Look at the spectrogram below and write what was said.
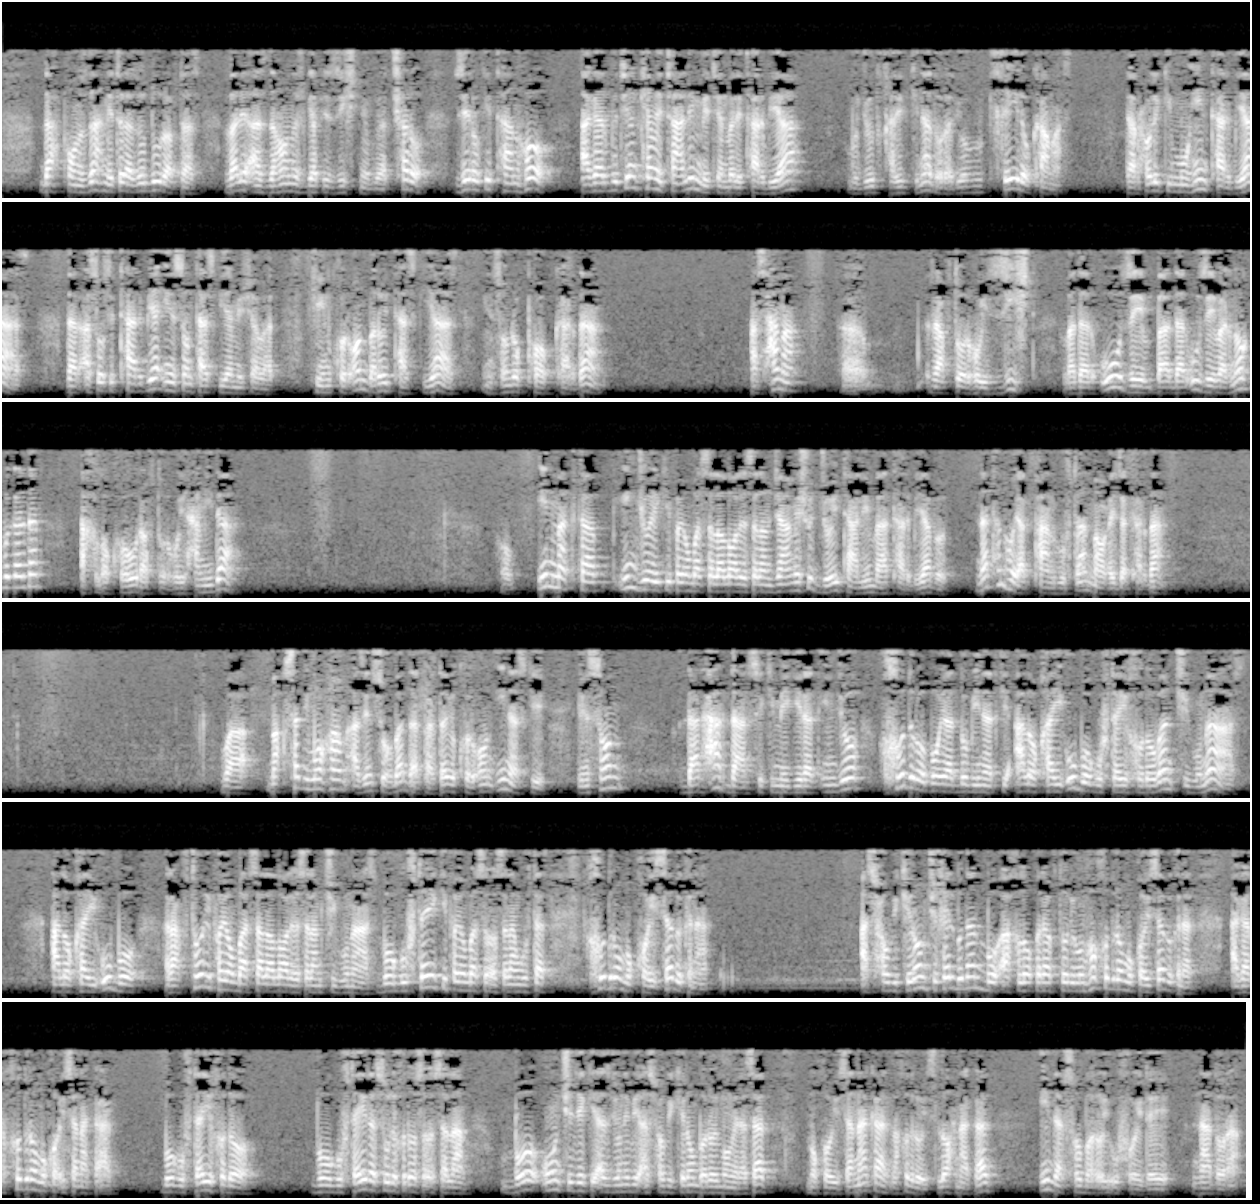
ده پانزده متر از او دور رفته است ولی از دهانش گپ زیشت می‌گوید چرا؟ زیرا که تنها اگر بتیان کمی تعلیم میتین ولی تربیه وجود قریب که ندارد. یا خیلی کم است. در حالی که مهم تربیه است. در اساس تربیه انسان تسکیه می شود. که این قرآن برای تسکیه است. انسان را پاک کردن از همه رفتارهای زیشت و در او, در او زیورناک بگردد. اخلاقها و رفتارهای حمیده. این مکتب این جایی که پیامبر صلی الله علیه وسلم جمع شد جای تعلیم و تربیه بود. نه تنها یک پند گفتن موعظه کردن. و مقصد ما هم از این صحبت در پرتو قرآن این است که انسان در هر درسی که می‌گیرد اینجا خود را باید ببیند که علاقه او با گفته خداوند چگونه است. علاقه او با رفتار پیامبر صلی الله علیه وسلم چگونه است؟ با گفته ای که پیامبر صلی الله علیه وسلم گفته است خود را مقایسه بکنه. اصحاب کرام چه خیل بودند با اخلاق رفتاری اونها خود را مقایسه بکنند اگر خود را مقایسه نکرد با گفته خدا با گفته رسول خدا صلی الله علیه وسلم با اون چیزی که از جانب اصحاب کرام برای ما می‌رسد مقایسه نکرد و خود را اصلاح نکرد این درس ها برای او فایده ندارد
